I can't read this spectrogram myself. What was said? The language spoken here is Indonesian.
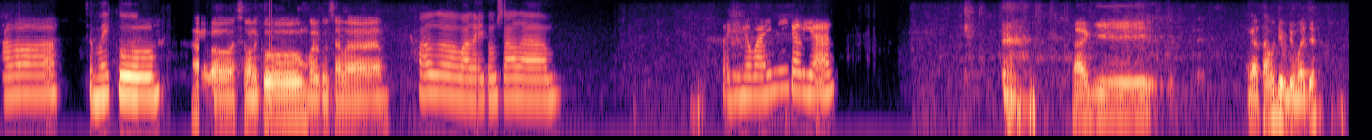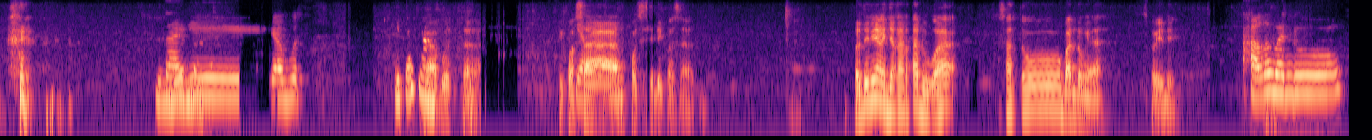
Halo, Assalamualaikum. Halo, Assalamualaikum. Waalaikumsalam. Halo, Waalaikumsalam. Lagi ngapain nih kalian? Lagi nggak tahu diem-diem aja. Lagi gabut. di kosan. Gabut eh, di kosan, posisi di kosan. Berarti ini yang Jakarta dua, satu Bandung ya? Oh ini. Halo Bandung.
